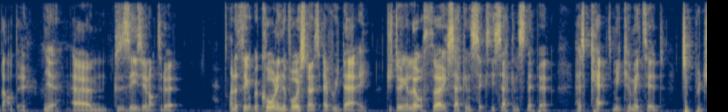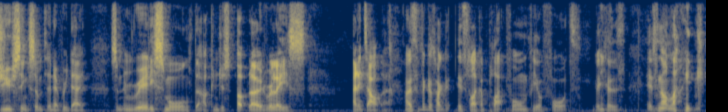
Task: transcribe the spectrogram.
that'll do. Yeah. Um, because it's easier not to do it. And I think recording the voice notes every day, just doing a little 30 second, 60 second snippet, has kept me committed to producing something every day. Something really small that I can just upload, release, and it's out there. I also think it's like it's like a platform for your thoughts because it's not like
